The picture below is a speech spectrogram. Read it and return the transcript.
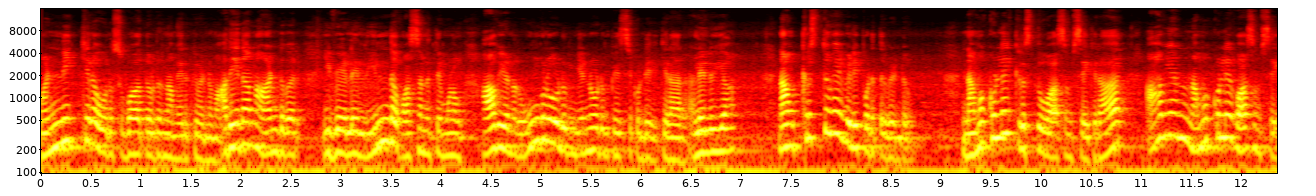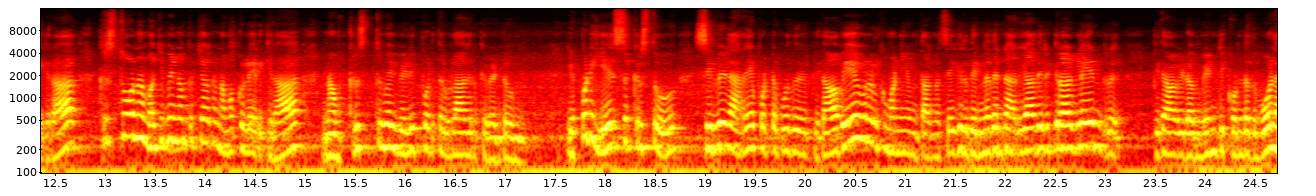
மன்னிக்கிற ஒரு சுபாவத்தோடு நாம் இருக்க வேண்டும். அதை தான் ஆண்டவர் இவ்வேளையில் இந்த வசனத்தின் மூலம் ஆவியானவர் உங்களோடும் என்னோடும் பேசிக் கொண்டிருக்கிறார் நாம் கிறிஸ்துவை வெளிப்படுத்த வேண்டும். நமக்குள்ளே கிறிஸ்து வாசம் செய்கிறார். ஆவியான நமக்குள்ளே வாசம் செய்கிறார். கிறிஸ்துவான மகிமை நம்பிக்கையாக நமக்குள்ளே இருக்கிறார். நாம் கிறிஸ்துவை வெளிப்படுத்துவர்களாக இருக்க வேண்டும். எப்படி இயேசு கிறிஸ்து சிலுவையில் அறையப்பட்ட போது பிதாவே அவர்களுக்கு மன்னியும் தாங்கள் செய்கிறது என்னதென்று அறியாதிருக்கிறார்களே என்று பிதாவிடம் வேண்டிக் கொண்டது போல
